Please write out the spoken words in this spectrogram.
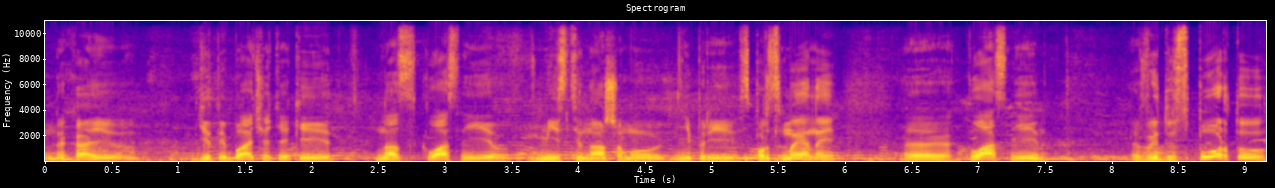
нехай діти бачать, які в нас класні є в місті нашому Дніпрі спортсмени, класні види спорту,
